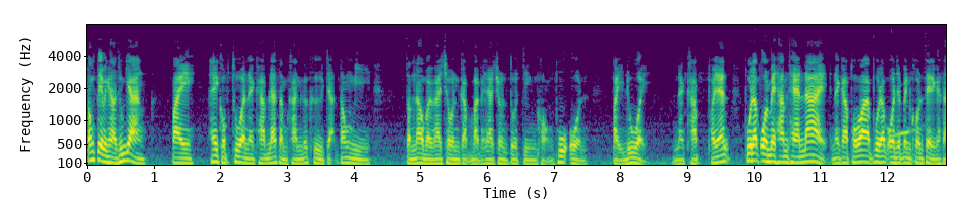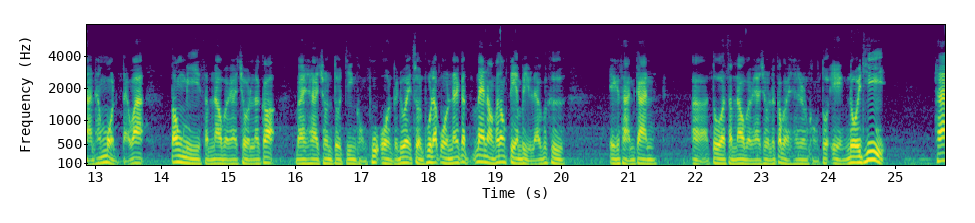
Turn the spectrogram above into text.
ต้องเตรียมเอกสารทุกอย่างไปให้ครบถ้วนนะครับ และสำคัญก็คือจะต้องมีสำเนาบัตรประชาชนกับบัตรประชาชนตัวจริงของผู้โอนไปด้วยนะครับ เพราะฉะนั้นผู้รับโอนไปทำแทนได้นะครับ เพราะว่าผู้รับโอนจะเป็นคนเซ็นเอกสารทั้งหมด แต่ว่า ต้องมีสำเนาบัตรประชาชน แล้วก็บัตรประชาชนตัวจริงของผู้โอนไปด้วย ส่วนผู้รับโอนนั้นก็แน่นอนก็ต้องเตรียมไปอยู่แล้วก็คือ เอกสารการตัวสำเนาบัตรประชาชน แล้วก็บัตรประชาชนของตัวเอง โดยที่ถ้า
